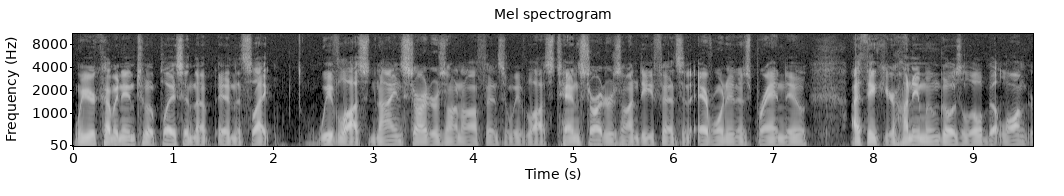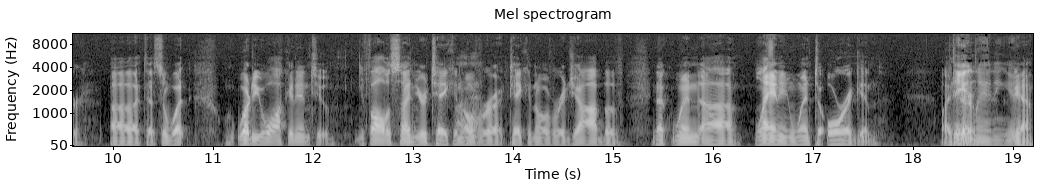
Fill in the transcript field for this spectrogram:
where you're coming into a place in the and it's like, we've lost nine starters on offense and we've lost ten starters on defense, and everyone in is brand new. I think your honeymoon goes a little bit longer. Uh, like that. So what what are you walking into? If all of a sudden you're taking over a, taking over a job of like when uh, Lanning went to Oregon, like Dan Lanning, yeah.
